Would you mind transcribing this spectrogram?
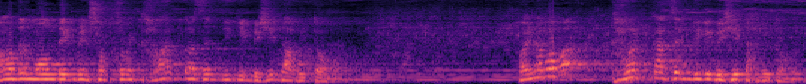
আমাদের মন দেখবেন সবসময় খারাপ কাজের দিকে বেশি দাবিত হয়। হয় না, বাবা? খারাপ কাজের দিকে বেশি দাবিত হয়।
